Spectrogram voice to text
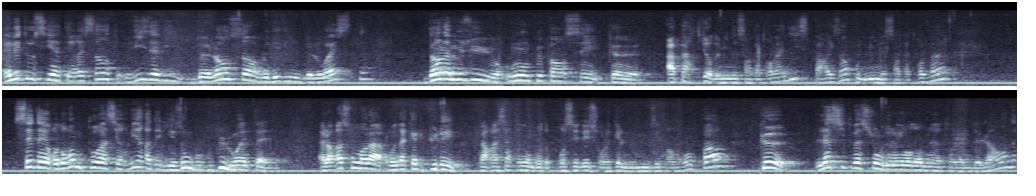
elle est aussi intéressante vis-à-vis de l'ensemble des villes de l'Ouest, dans la mesure où l'on peut penser que, à partir de 1990, par exemple, ou de 1980, cet aérodrome pourra servir à des liaisons beaucoup plus lointaines. Alors à ce moment-là, on a calculé, par un certain nombre de procédés sur lesquels nous ne nous étendrons pas, que la situation de l'aérodrome de Notre-Dame-de-Lande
